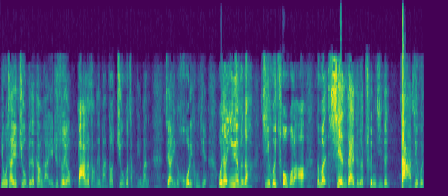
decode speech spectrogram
因为它还有九倍的杠杆，也就是说有八个涨停板到九个涨停板的这样一个获利空间。我想一月份的机会错过了啊，那么现在这个春季的大机会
